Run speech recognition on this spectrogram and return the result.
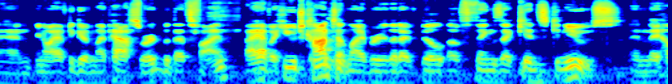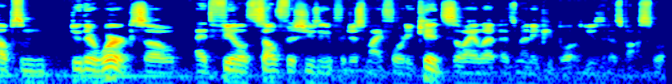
And, you know, I have to give my password, but that's fine. I have a huge content library that I've built of things that kids can use, and they helps them do their work. So I feel selfish using it for just my 40 kids, so I let as many people use it as possible.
